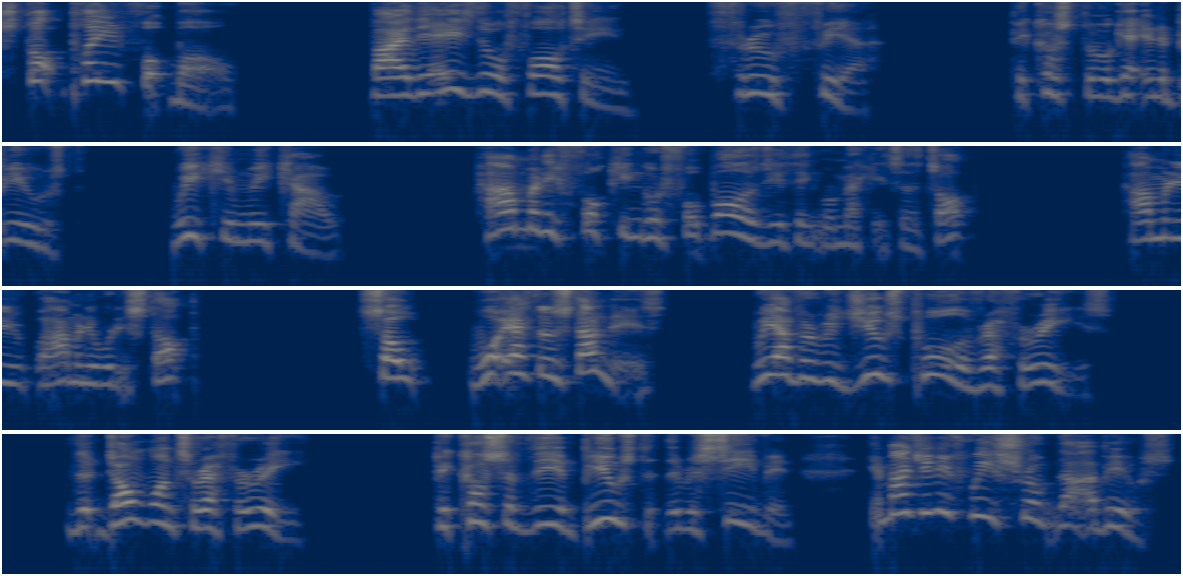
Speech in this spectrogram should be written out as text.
stop playing football by the age they were 14 through fear because they were getting abused week in, week out, how many fucking good footballers do you think will make it to the top? How many how many would it stop? So what you have to understand is we have a reduced pool of referees that don't want a referee because of the abuse that they're receiving. Imagine if we shrunk that abuse.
